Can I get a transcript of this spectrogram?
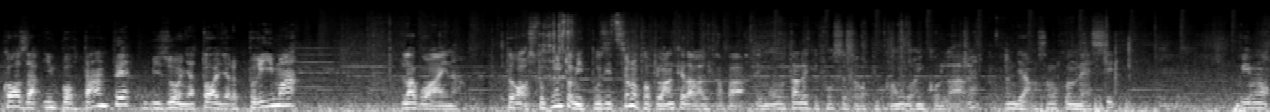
Cosa importante bisogna togliere prima la guaina. Però a questo punto mi posiziono proprio anche dall'altra parte in modo tale che forse sarà più comodo a incollare. Andiamo siamo connessi. Primo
